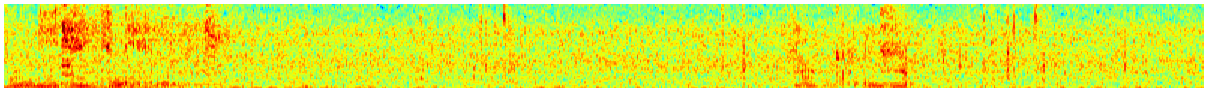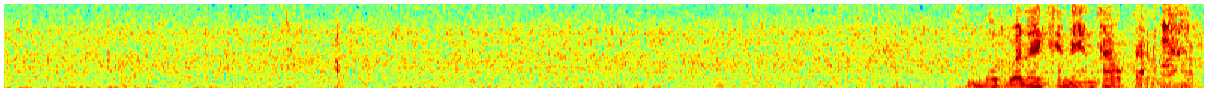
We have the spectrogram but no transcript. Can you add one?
ตรงนี้ได้คะแนนเท่ากันนะครับ ส มมุติว่าได้คะแนนเท่ากันนะครับ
